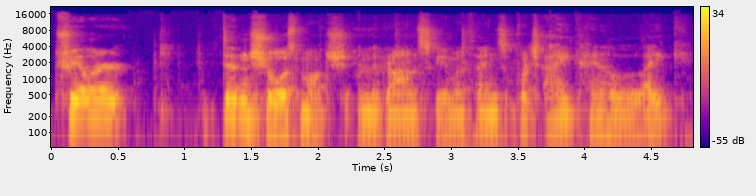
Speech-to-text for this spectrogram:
Trailer didn't show us much in the grand scheme of things, which I kind of like.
